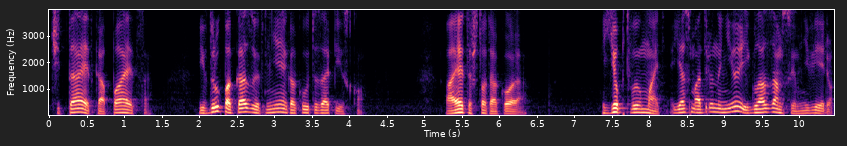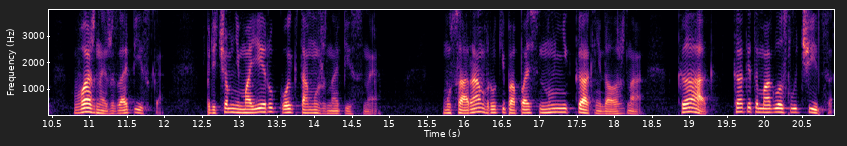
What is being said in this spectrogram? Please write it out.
Читает, копается. И вдруг показывает мне какую-то записку. А это что такое? Ёб твою мать, я смотрю на нее и глазам своим не верю. Важная же записка. Причем не моей рукой к тому же написанная. Мусорам в руки попасть ну никак не должна. Как? Как это могло случиться?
